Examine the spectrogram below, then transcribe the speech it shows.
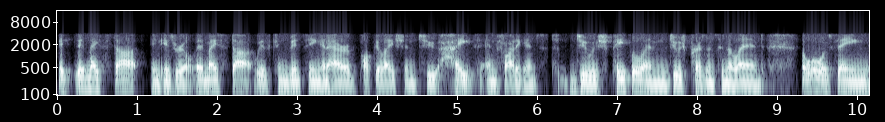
It, it, may start in Israel. It may start with convincing an Arab population to hate and fight against Jewish people and the Jewish presence in the land. But what we're seeing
